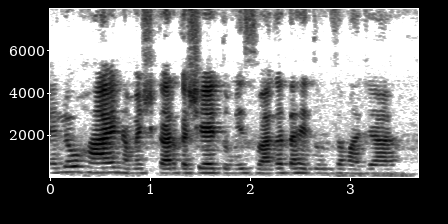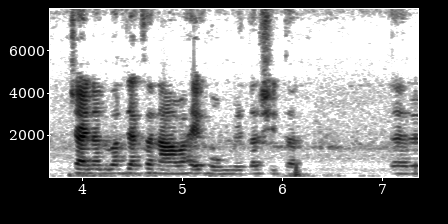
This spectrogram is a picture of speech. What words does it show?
हॅलो हाय नमस्कार कसे आहे तुम्ही? स्वागत आहे तुमचं माझ्या चॅनलवर ज्याचं नाव आहे होम मेकर शीतल. तर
